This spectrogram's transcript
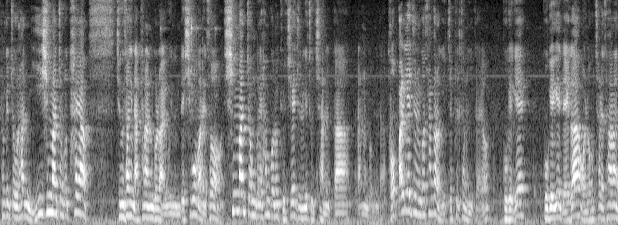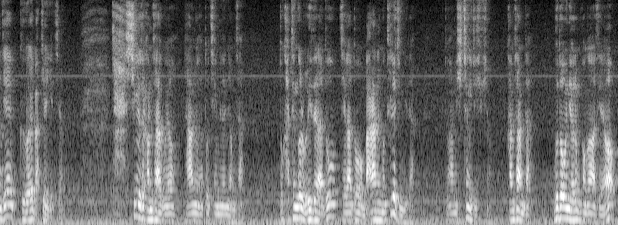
평균적으로 한 20만 정도 타야 증상이 나타나는 걸로 알고 있는데 15만에서 10만 정도에 한 번은 교체해 주는 게 좋지 않을까라는 겁니다. 더 빨리 해주는 건 상관없겠죠. 필터니까요. 고객의 고객에 내가 얼마큼 차를 사는지 그거에 맡겨야겠죠. 자, 시청해주셔서 감사하고요. 다음 영상 또 재밌는 영상 또 같은 걸 올리더라도 제가 또 말하는 건 틀려집니다. 또 한번 시청해 주십시오. 감사합니다. 무더운 여름 건강하세요.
